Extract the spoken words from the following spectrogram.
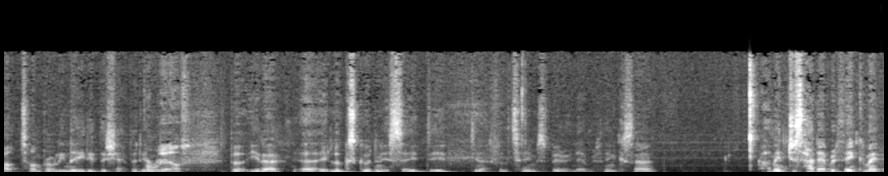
uh, Tom probably needed the shepherding. probably but, not. But you know, uh, it looks good and it's it, it you know for the team spirit and everything. So. I mean, just had everything. I mean,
